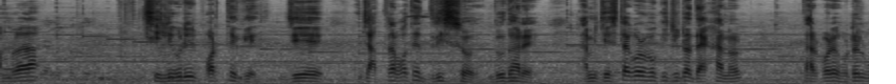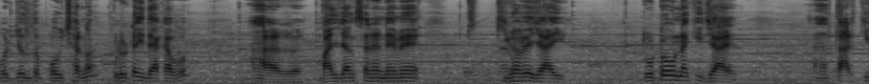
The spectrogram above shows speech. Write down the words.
আমরা শিলিগুড়ির পর থেকে যে যাত্রাপথের দৃশ্য দুধারে, আমি চেষ্টা করব কিছুটা দেখানোর। তারপরে হোটেল পর্যন্ত পৌঁছানো, পুরোটাই দেখাবো। আর মাল জাংশনে নেমে কীভাবে যাই, টোটোও নাকি যায় তার কি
